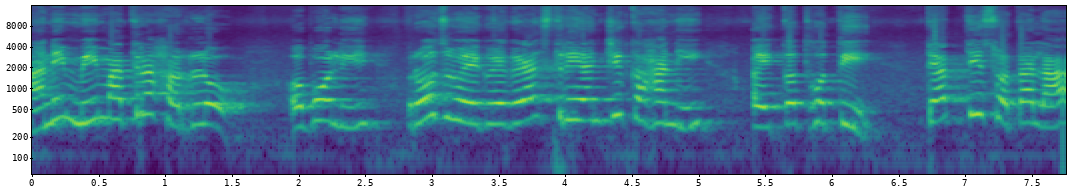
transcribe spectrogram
आणि मी मात्र हरलो. अबोली रोज वेगवेगळ्या स्त्रियांची कहाणी ऐकत होती. त्यात ती स्वतःला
